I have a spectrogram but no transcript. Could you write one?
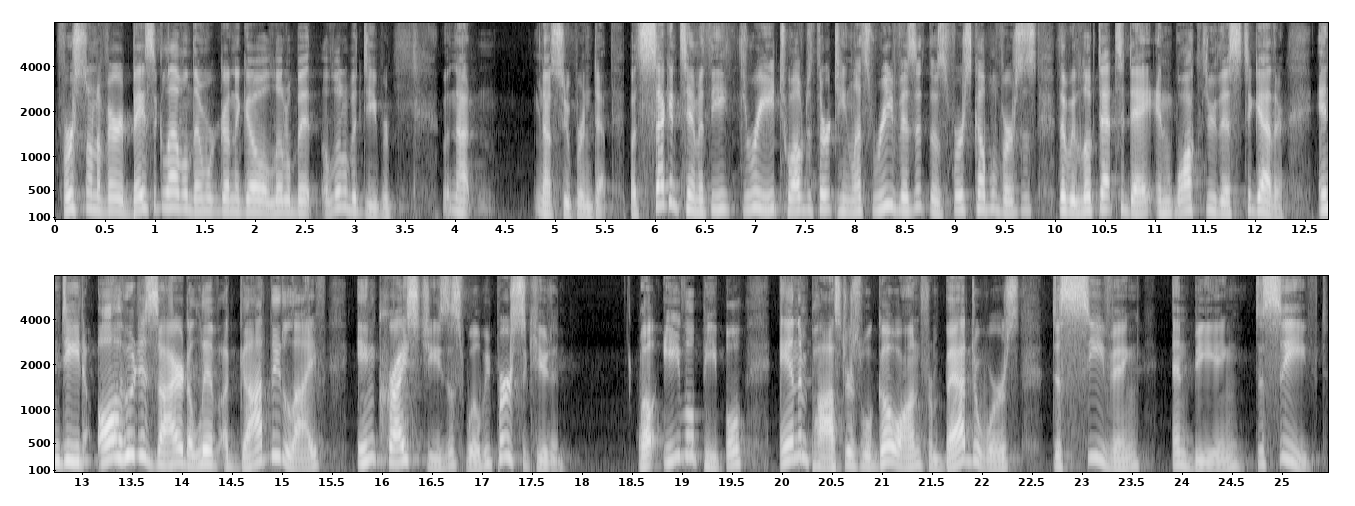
First on a very basic level, then we're going to go a little bit a little bit deeper. But not not super in depth. But 2 Timothy 3 12 to 13, let's revisit those first couple verses that we looked at today and walk through this together. Indeed, all who desire to live a godly life in Christ Jesus will be persecuted. While evil people and impostors will go on from bad to worse, deceiving and being deceived.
